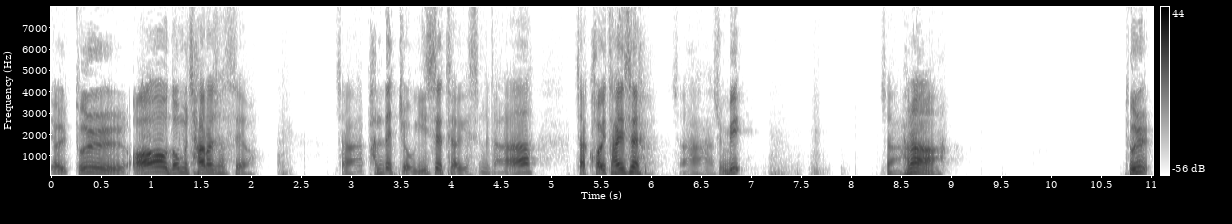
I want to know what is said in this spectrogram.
열둘. 아 너무 잘하셨어요. 자, 반대쪽 2세트 하겠습니다. 자, 거의 다 했어요. 자, 준비. 자, 하나, 둘,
